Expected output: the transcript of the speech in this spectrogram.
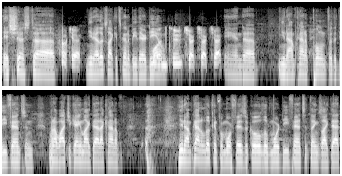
it's just uh, okay. You know, it looks like it's going to be their deal. One, two, check, check, check. And uh, you know, I'm kind of pulling for the defense. And when I watch a game like that, I kind of, you know, I'm kind of looking for more physical, a little more defense and things like that.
